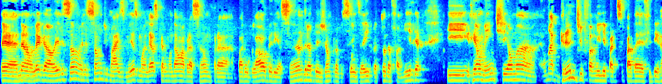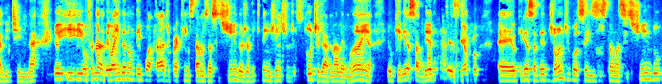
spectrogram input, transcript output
É, não, legal. Eles são, eles são demais mesmo. Aliás, quero mandar um abração para o Glauber e a Sandra. Beijão para vocês aí, para toda a família. E realmente é uma, é uma grande família participar da FD Rally Team, né? Eu, e, e, Fernando, eu ainda não dei boa tarde para quem está nos assistindo. Eu já vi que tem gente de Stuttgart, na Alemanha. Eu queria saber, por exemplo é, eu queria saber de onde vocês estão assistindo,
